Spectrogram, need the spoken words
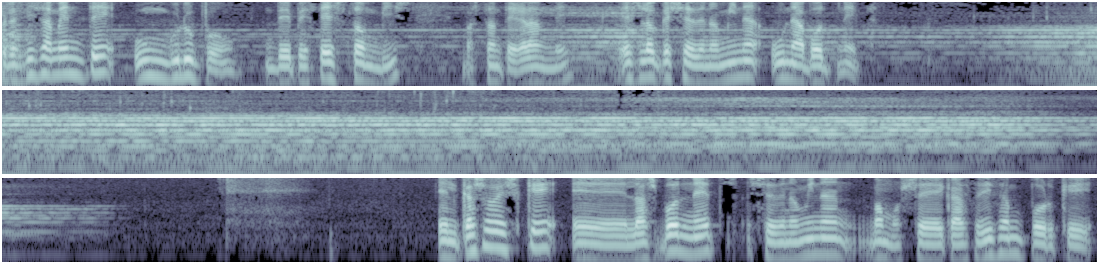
Precisamente un grupo de PCs zombies bastante grande es lo que se denomina una botnet. El caso es que eh, las botnets se denominan, vamos, se caracterizan porque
